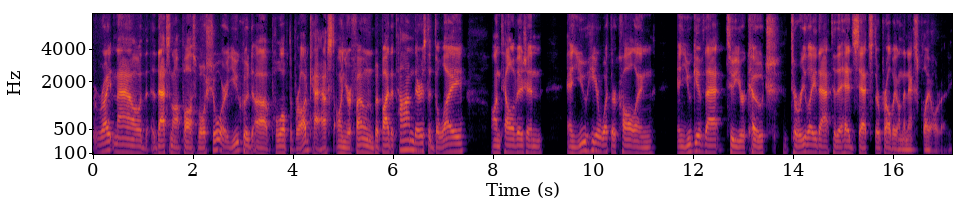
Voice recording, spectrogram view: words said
Right now, that's not possible. Sure, you could uh, pull up the broadcast on your phone, but by the time there's the delay on television and you hear what they're calling and you give that to your coach to relay that to the headsets, they're probably on the next play already.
